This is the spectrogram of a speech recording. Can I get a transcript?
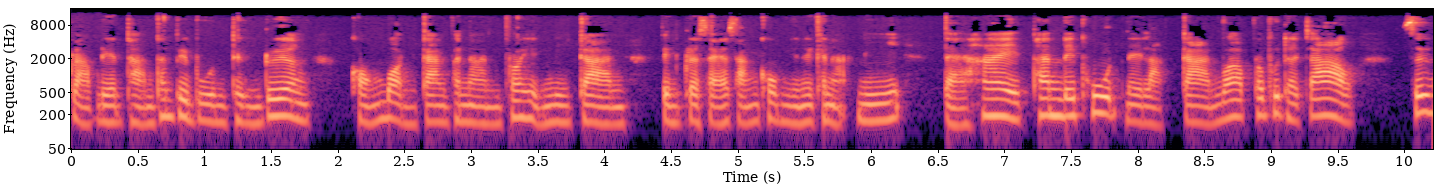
กราบเรียนถามท่านพิบูลถึงเรื่องของบ่อนการพนัน เพราะเห็นมีการเป็นกระแสสังคมอยู่ในขณะนี้ แต่ให้ท่านได้พูดในหลักการว่าพระพุทธเจ้า ซึ่ง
